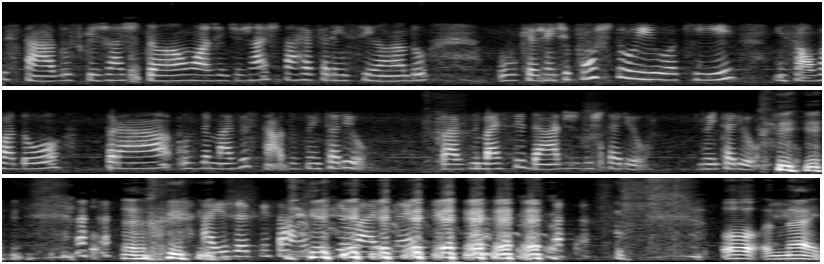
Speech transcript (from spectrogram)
estados que já estão, a gente já está referenciando o que a gente construiu aqui em Salvador para os demais estados do interior, para as demais cidades do exterior. Do interior. Aí já pensava muito demais, né? Ô, Nai,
